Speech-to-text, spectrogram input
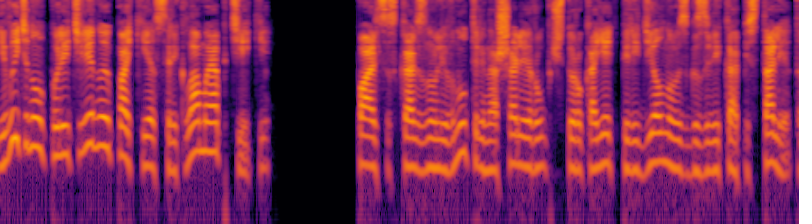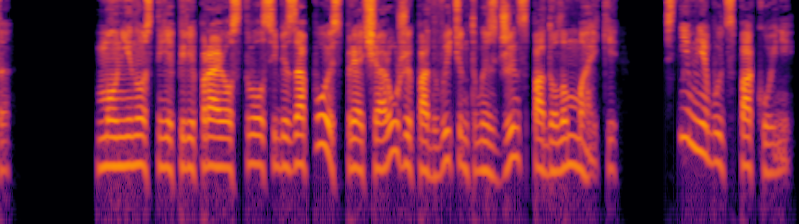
и вытянул полиэтиленовый пакет с рекламой аптеки. Пальцы скользнули внутрь и нашали рубчатую рукоять переделанного из газовика пистолета. Молниеносно я переправил ствол себе за пояс, пряча оружие под вытянутым из джинс подолом майки. С ним мне будет спокойней.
